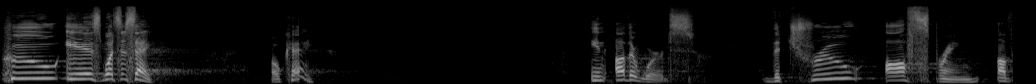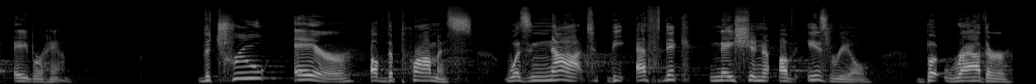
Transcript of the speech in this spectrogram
who is, what's it say? Okay. In other words, the true offspring of Abraham, the true heir of the promise, was not the ethnic nation of Israel, but rather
